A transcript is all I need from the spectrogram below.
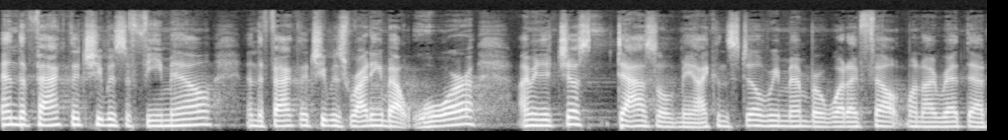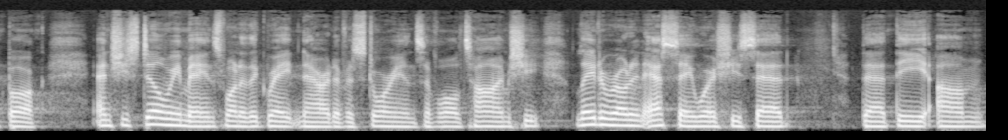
And the fact that she was a female and the fact that she was writing about war, I mean, it just dazzled me. I can still remember what I felt when I read that book. And she still remains one of the great narrative historians of all time. She later wrote an essay where she said, that the, um,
